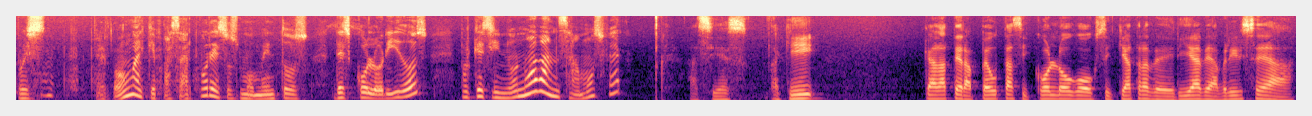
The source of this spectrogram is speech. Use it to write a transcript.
Pues, perdón, hay que pasar por esos momentos descoloridos, porque si no, no avanzamos, Fer. Así es. Aquí cada terapeuta, psicólogo o psiquiatra debería de abrirse a,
